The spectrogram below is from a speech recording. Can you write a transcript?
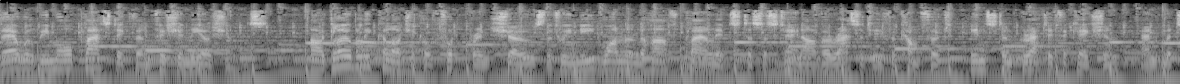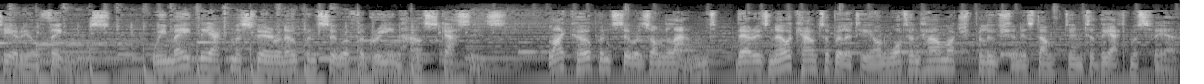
there will be more plastic than fish in the oceans. Our global ecological footprint shows that we need one and a half planets to sustain our veracity for comfort, instant gratification, and material things. We made the atmosphere an open sewer for greenhouse gases. Like open sewers on land, there is no accountability on what and how much pollution is dumped into the atmosphere.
